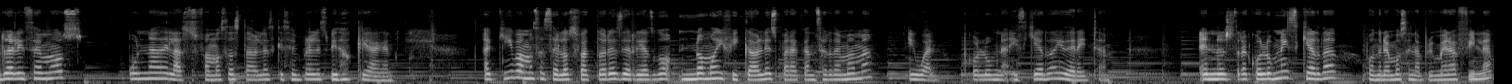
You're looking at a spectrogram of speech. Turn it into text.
Realicemos una de las famosas tablas que siempre les pido que hagan. Aquí vamos a hacer los factores de riesgo no modificables para cáncer de mama. Igual, columna izquierda y derecha. En nuestra columna izquierda pondremos en la primera fila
